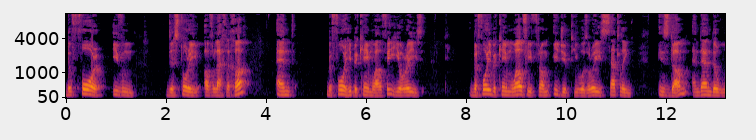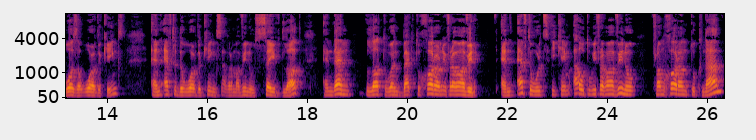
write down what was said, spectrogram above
before even the story of Lech Lecha, and before he became wealthy, he already before he became wealthy from Egypt, he was already settling in Sdom, and then there was a war of the kings. And after the war of the kings, Avram Avinu saved Lot, and then Lot went back to Choron with Avram Avinu. And afterwards, he came out with Avram Avinu from Choron to Canaan,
